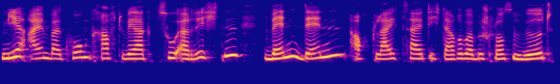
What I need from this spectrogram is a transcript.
mir ein Balkonkraftwerk zu errichten, wenn denn auch gleichzeitig darüber beschlossen wird,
